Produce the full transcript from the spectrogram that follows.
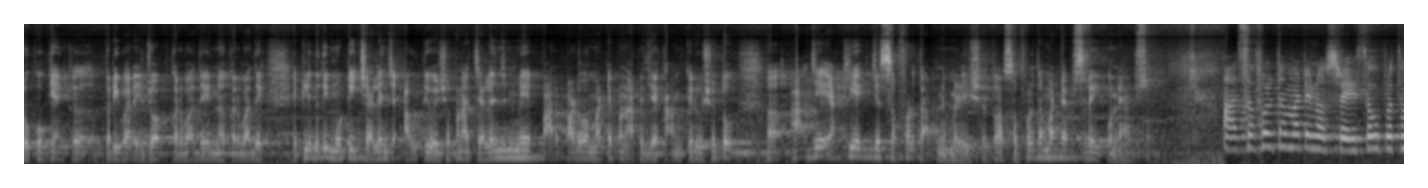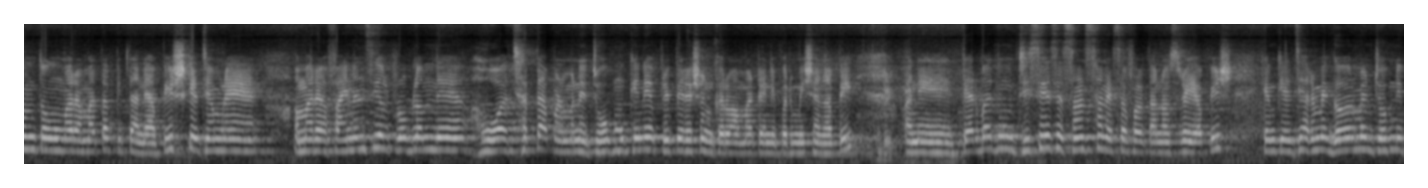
લોકો ક્યાંક પરિવારે જોબ કરવા દે, ન કરવા દે, એટલી બધી મોટી ચેલેન્જ આવતી હોય છે. પણ આ ચેલેન્જને પાર પાડવા માટે પણ આપણે જે કામ કર્યું છે. તો આ જે આખી એક જે સફળતા આપને મળી છે, તો આ સફળતા માટે આપ શ્રેય કોને આપશો? આ સફળતા માટેનો શ્રેય સૌ પ્રથમ તો હું મારા માતા પિતાને આપીશ કે જેમણે અમારા ફાઇનાન્સિયલ પ્રોબ્લેમને હોવા છતાં પણ મને જોબ મૂકીને પ્રિપેરેશન કરવા માટેની પરમિશન આપી. અને ત્યારબાદ હું જીસીએસએ સંસ્થાને સફળતાનો શ્રેય આપીશ. કેમ કે જ્યારે મેં ગવર્મેન્ટ જોબની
